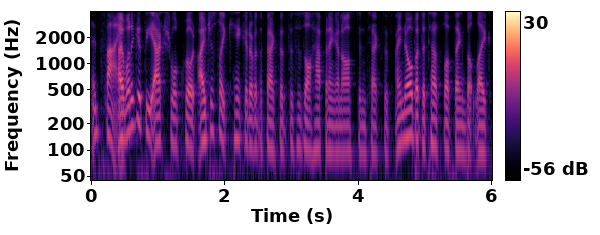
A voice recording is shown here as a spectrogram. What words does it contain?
It's fine. I want to get the actual quote. I just like can't get over the fact that this is all happening in Austin, Texas. I know about the Tesla thing, but like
